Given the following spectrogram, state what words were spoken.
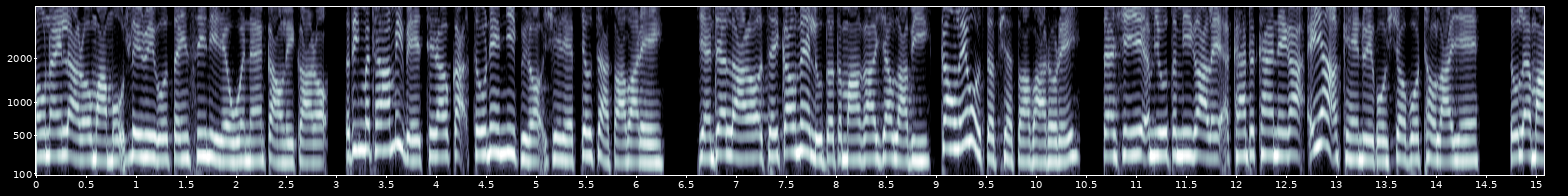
မုံတိုင်းလာတော့မှမို့လှေတွေကိုတင်စီးနေတဲ့ဝန်ထမ်းကောင်လေးကတော့တတိမထားမိပဲခြေထောက်ကကျုံနဲ့ညှိပြီးတော့ရေထဲပြုတ်ကျသွားပါတယ်။ပြန်တက်လာတော့အချိန်ကောင်းတဲ့လူသက်သမားကရောက်လာပြီးကောင်လေးကိုတက်ဖြတ်သွားပါတော့တယ်။တန်ရှင်ရဲ့အမျိုးသမီးကလည်းအခန်းတစ်ခန်းတွေကအိယာအခန်းတွေကိုရှော့ဖို့ထုတ်လာရင်သူ့လက်မှာ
